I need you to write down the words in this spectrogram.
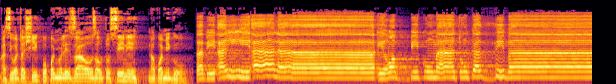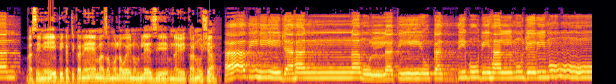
basi watashikwa kwa nywele zao za utosini na kwa miguu. Fabi ayi ala rabbikuma tukadhiban, basi ni ipi katika neema za Mola wenu mlezi mnayoikanusha? Hadhihi jahannamu allati yukadhibu biha almujrimun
